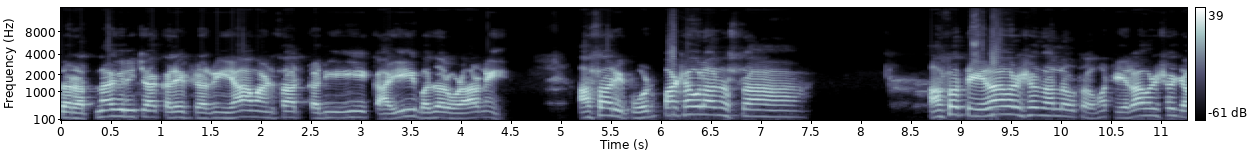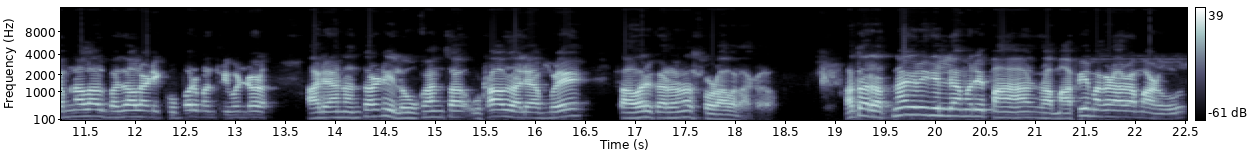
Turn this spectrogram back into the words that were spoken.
तर रत्नागिरीच्या कलेक्टरनी या माणसात कधीही काही बदल होणार नाही. असा रिपोर्ट पाठवला नसता. असं तेरा वर्ष झालं होतं. मग तेरा वर्ष जमनालाल बजाल आणि कुपर मंत्रिमंडळ आल्यानंतर आणि लोकांचा उठाव झाल्यामुळे सावरकरांना सोडावं लागलं. आता रत्नागिरी जिल्ह्यामध्ये पहा माफी मागणारा माणूस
